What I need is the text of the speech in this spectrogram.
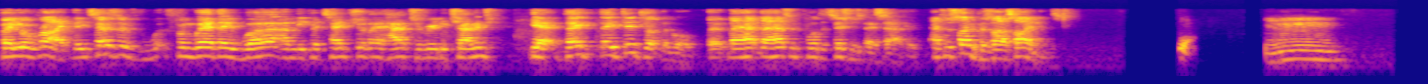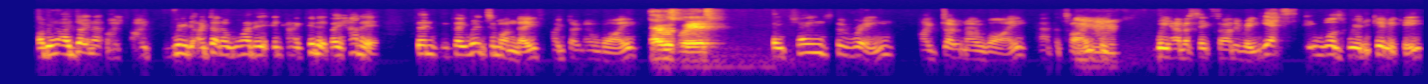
But you're right. In terms of from where they were and the potential they had to really challenge, yeah, they, they did drop the ball. They, they had they had some poor decisions there, sadly, and some slightly bizarre signings. Yeah. Mm. I mean, I don't know. I, I really, I don't know why they Impact did it. They had it. Then they went to Mondays. I don't know why. That was weird. They changed the ring. I don't know why at the time. Mm-hmm. We have a six-sided ring. Yes, it was really gimmicky,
